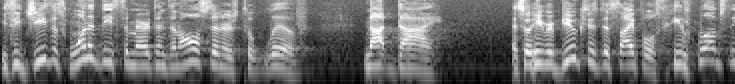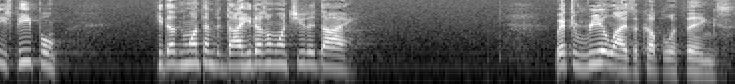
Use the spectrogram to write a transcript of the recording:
You see, Jesus wanted these Samaritans and all sinners to live, not die. And so he rebukes his disciples. He loves these people. He doesn't want them to die. He doesn't want you to die. We have to realize a couple of things.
